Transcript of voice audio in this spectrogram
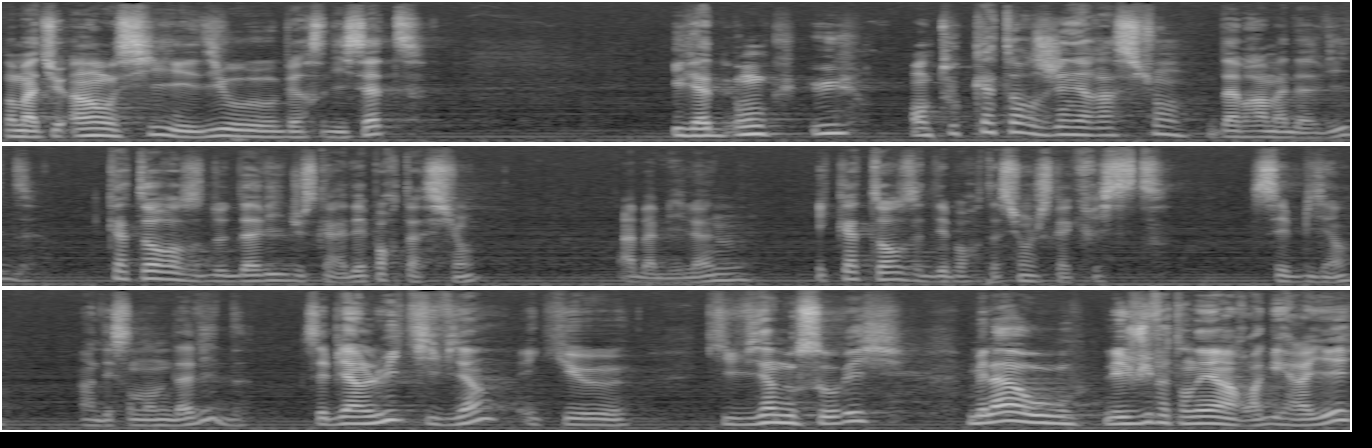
Dans Matthieu 1 aussi, il est dit au verset 17, Il y a donc eu en tout 14 générations d'Abraham à David, 14 de David jusqu'à la déportation à Babylone, et 14 de déportation jusqu'à Christ. C'est bien un descendant de David. C'est bien lui qui vient et qui, qui vient nous sauver. Mais là où les Juifs attendaient un roi guerrier,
